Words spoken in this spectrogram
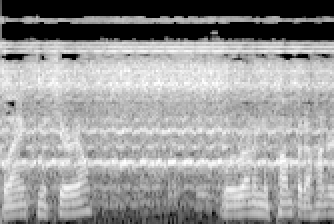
blank material. We're running the pump at 132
